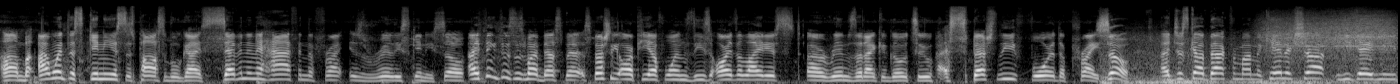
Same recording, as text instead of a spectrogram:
Um, but I went the skinniest as possible, guys. Seven and a half in the front is really skinny. So I think this is my best bet, especially RPF ones. These are the lightest uh, rims that I could go to, especially for the price. So I just got back from my mechanic shop. He gave me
